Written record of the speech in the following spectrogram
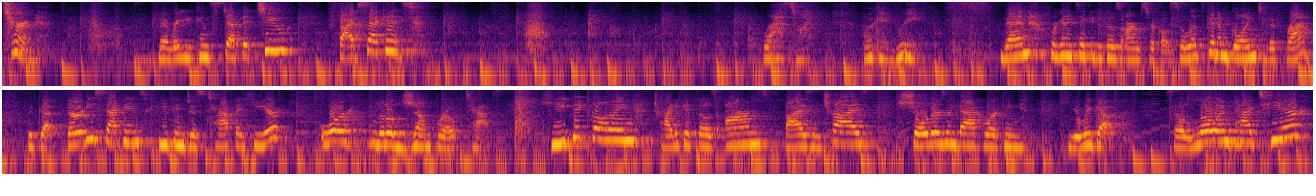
turn. Remember, you can step it two, five seconds. Last one. Okay, breathe. Then we're gonna take it to those arm circles. So let's get them going to the front. We've got 30 seconds. You can just tap it here or little jump rope taps. Keep it going. Try to get those arms, bis and tris, shoulders and back working. Here we go. So low impact here.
